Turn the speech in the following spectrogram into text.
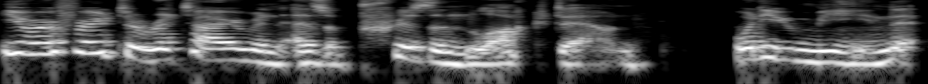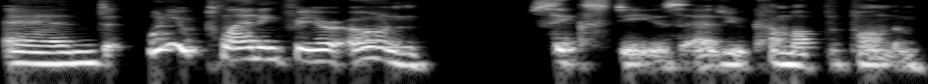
you referred to retirement as a prison lockdown. What do you mean? And what are you planning for your own 60s as you come up upon them?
